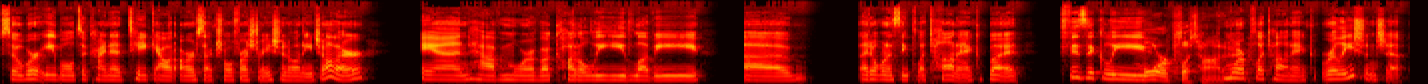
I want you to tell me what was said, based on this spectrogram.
So we're able to kind of take out our sexual frustration on each other and have more of a cuddly, lovey, uh, I don't want to say platonic, but physically more platonic, more platonic relationship.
